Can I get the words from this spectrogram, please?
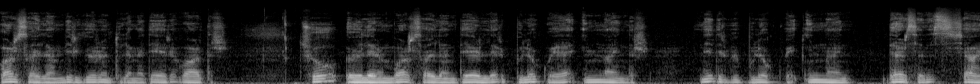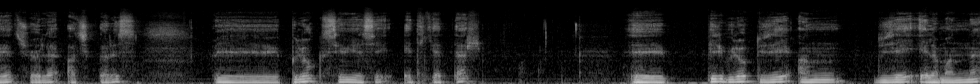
varsayılan bir görüntüleme değeri vardır. Çoğu öğelerin varsayılan değerleri blok veya inline'dır. Nedir bir blok ve inline derseniz şayet şöyle açıklarız. Ee, blok seviyesi etiketler ee, bir blok düzeyi an, düzey elemanını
